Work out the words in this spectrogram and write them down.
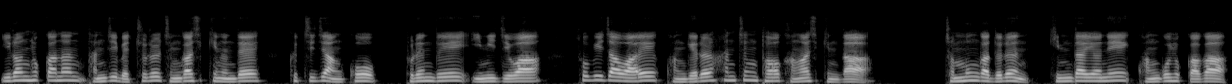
이런 효과는 단지 매출을 증가시키는데 그치지 않고 브랜드의 이미지와 소비자와의 관계를 한층 더 강화시킨다. 전문가들은 김다연의 광고 효과가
